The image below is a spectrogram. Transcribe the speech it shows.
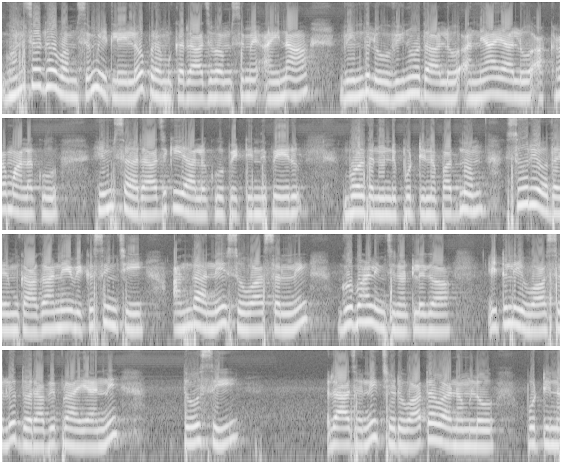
గొనసాగ వంశం ఇటలీలో ప్రముఖ రాజవంశమే అయినా విందులు వినోదాలు అన్యాయాలు అక్రమాలకు హింస రాజకీయాలకు పెట్టింది పేరు. బురద నుండి పుట్టిన పద్మం సూర్యోదయం కాగానే వికసించి అందాన్ని సువాసల్ని గుబాళించినట్లుగా ఇటలీ వాసులు దురభిప్రాయాన్ని తోసి రాజని చెడు వాతావరణంలో పుట్టిన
